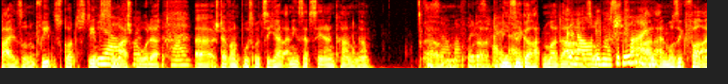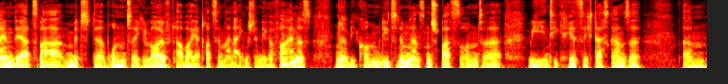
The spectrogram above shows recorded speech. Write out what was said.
bei so einem Friedensgottesdienst Ja, zum Beispiel, voll, wo der äh, Stefan Buß mit Sicherheit einiges erzählen kann. Ne? Mal voll oder die. Niesiger hatten wir da. genau, also den mal Musikverein. ein Musikverein, der zwar mit der Brunnenzeche läuft, aber ja trotzdem ein eigenständiger Verein ist. Ja, wie kommen die zu dem ganzen Spaß und äh, wie integriert sich das Ganze? Ähm,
